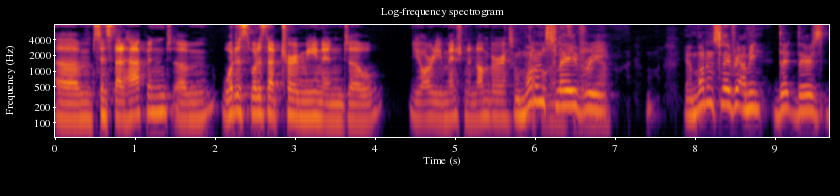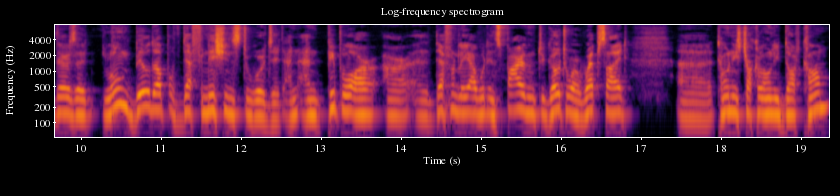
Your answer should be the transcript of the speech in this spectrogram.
um, since that happened um, what is what does that term mean and uh, you already mentioned a number so modern slavery ago, yeah. yeah. modern slavery i mean there, there's there's a long build-up of definitions towards it and and people are are uh, definitely i would inspire them to go to our website uh, tonyschocolonely.com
